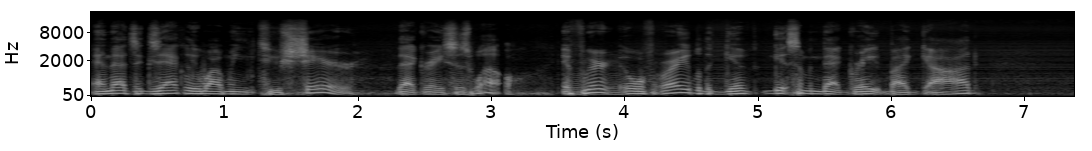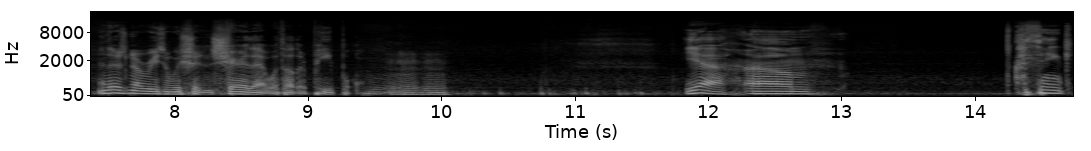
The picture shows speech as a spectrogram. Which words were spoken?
and that's exactly why we need to share that grace as well. If mm-hmm. we're if we're able to give get something that great by God, and there's no reason we shouldn't share that with other people. Mm-hmm. Yeah. Um, I think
